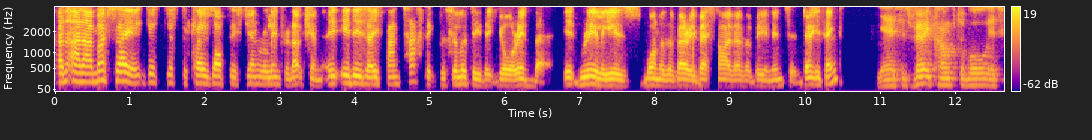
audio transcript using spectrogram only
And, and I must say, just just to close off this general introduction, it, it is a fantastic facility that you're in there. It really is one of the very best I've ever been into, don't you think? Yes, it's very comfortable. It's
